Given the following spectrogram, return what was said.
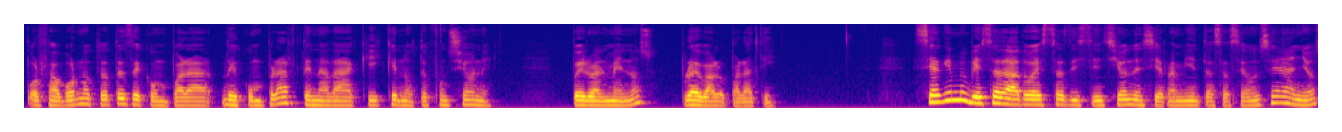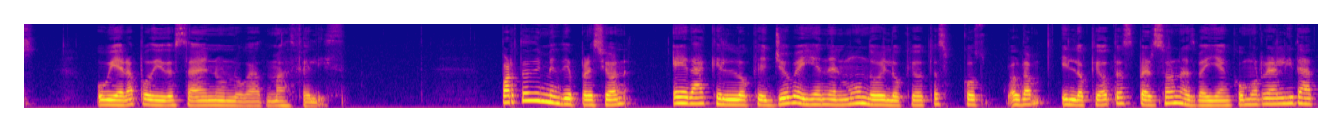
Por favor, no trates de, comparar, de comprarte nada aquí que no te funcione, pero al menos pruébalo para ti. Si alguien me hubiese dado estas distinciones y herramientas hace 11 años, hubiera podido estar en un lugar más feliz. Parte de mi depresión era que lo que yo veía en el mundo y lo que otras, y lo que otras personas veían como realidad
